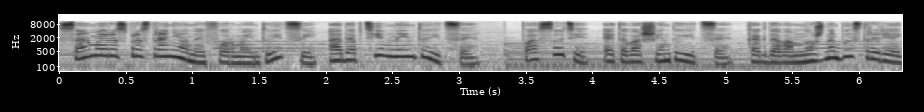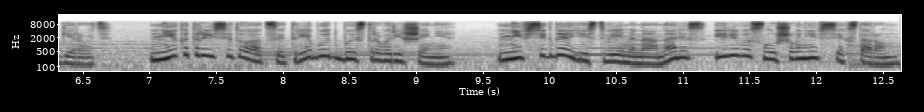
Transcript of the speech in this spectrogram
Самая распространенная форма интуиции – адаптивная интуиция. По сути, это ваша интуиция, когда вам нужно быстро реагировать. Некоторые ситуации требуют быстрого решения. Не всегда есть время на анализ или выслушивание всех сторон.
